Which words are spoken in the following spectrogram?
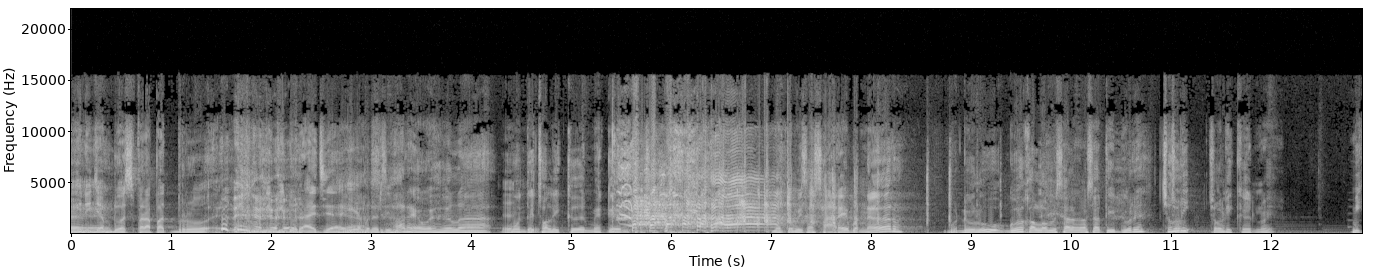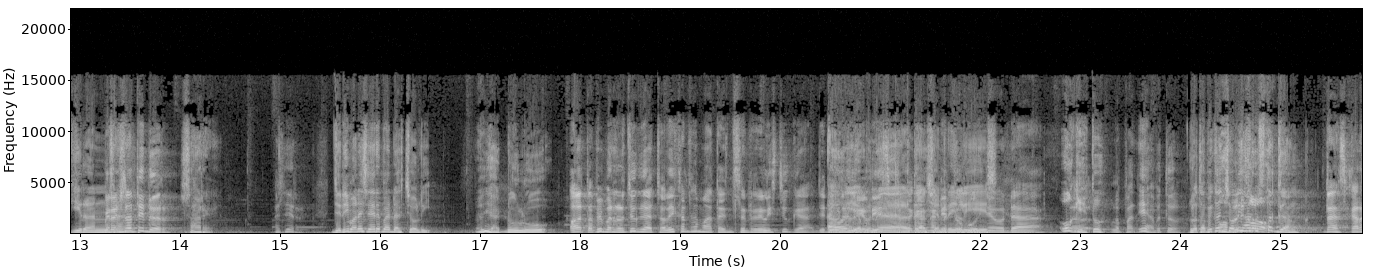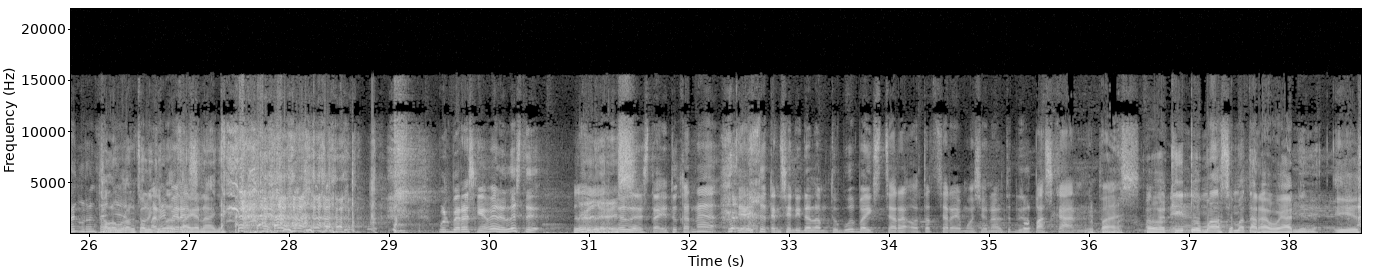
Ini jam 2 seperempat bro, Mending tidur aja. Iya benar sih. Sare we heula, mun teh colikeun meken. Mun teu bisa sare bener. Dulu gua kalau misalnya nggak usah tidur ya, Coli. col- colikeun we. Mikiran. Beresnya tidur. Sare. Anjir. Jadi mana saya pada coli? Iya dulu. Oh tapi benar juga, Coli kan sama tension release juga. Jadi Oh, udah iya rilis, benar, ketegangan tension di tubuhnya release. udah Oh, uh, gitu? lepas. Iya betul. Lo tapi kan Oh, coli harus kalau- tegang. Nah sekarang orang tanya. Kalau orang coli kenal beres- kayak nanya. Mun beres ngewe lulus tuh. Lulus. Lulus. Nah itu karena ya itu tension di dalam tubuh baik secara otot, secara emosional itu dilepaskan. Lepas. Oh Makanya- gitu mal sama taraweannya. Iya.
